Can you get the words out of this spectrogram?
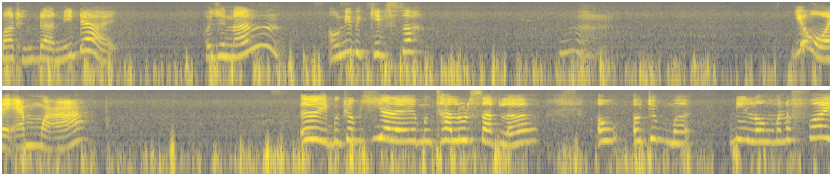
มาถึงด่านนี้ได้ เพราะฉะนั้น เอานี่ไปกินซะโย่ไอ้แอมหมา เอ้ย มึงทำเฮียอะไร มึงทารุณสัตว์เหรอ เอา เอาจ้าหมา นี่ลงมานะเฟ้ย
